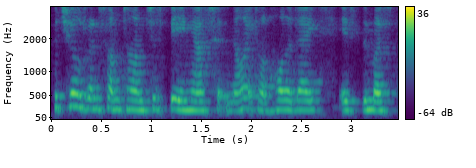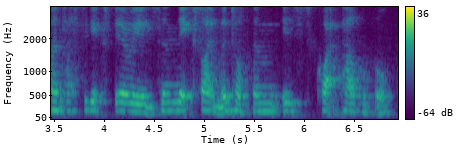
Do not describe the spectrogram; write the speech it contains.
For children, sometimes just being out at night on holiday is the most fantastic experience and the excitement of them is quite palpable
